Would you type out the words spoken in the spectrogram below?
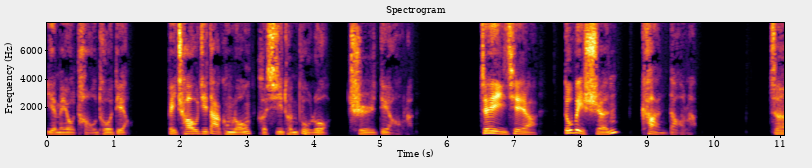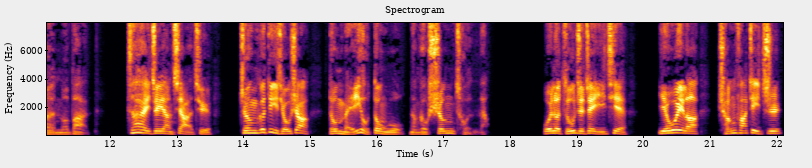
也没有逃脱掉，被超级大恐龙和西屯部落吃掉了。这一切啊，都被神看到了。怎么办？再这样下去，整个地球上都没有动物能够生存了。为了阻止这一切，也为了惩罚这只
